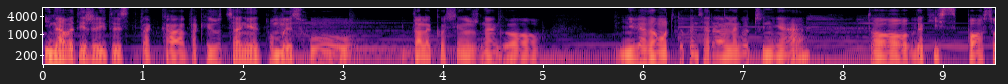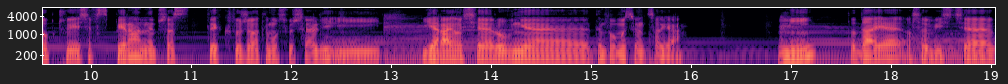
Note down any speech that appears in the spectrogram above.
i nawet jeżeli to jest taka, takie rzucenie pomysłu dalekosiężnego, nie wiadomo czy do końca realnego, czy nie, to w jakiś sposób czuję się wspierany przez tych, którzy o tym usłyszeli i jarają się równie tym pomysłem co ja. Mi to daje osobiście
